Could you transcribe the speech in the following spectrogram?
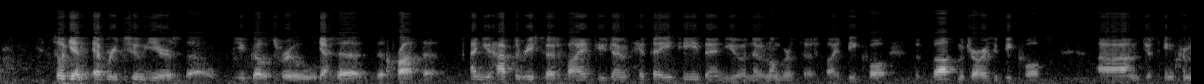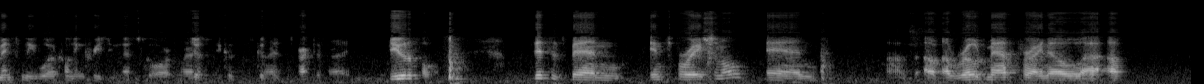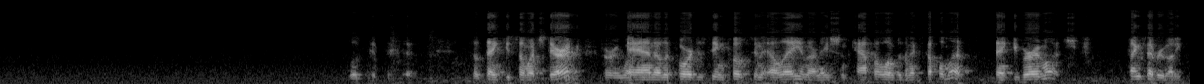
So again, every two years, though, you go through Yes. the, the process. And you have to recertify. If you don't hit the 80, then you are no longer a certified B Corp. The vast majority of B Corps um, just incrementally work on increasing their score Right. just because it's good Right. business practice. Beautiful. This has been inspirational and uh, a, a roadmap for, I know, uh, a look at this. So thank you so much, Derek. Very well. And I look forward to seeing folks in LA and our nation's capital over the next couple months. Thank you very much. Thanks, everybody.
